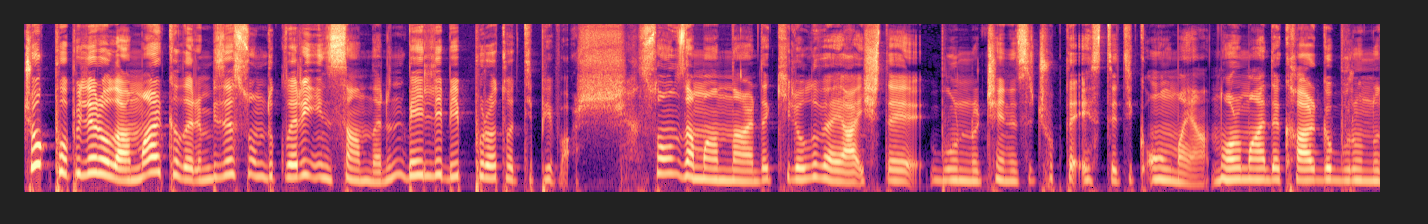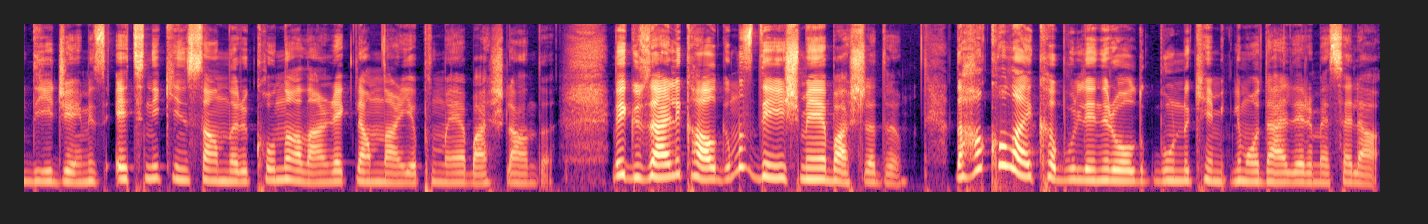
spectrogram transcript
Çok popüler olan markaların bize sundukları insanların belli bir prototipi var. Son zamanlarda kilolu veya işte burnu çenesi çok da estetik olmayan, normalde karga burunlu diyeceğimiz etnik insanları konu alan reklamlar yapılmaya başlandı. Ve güzellik algımız değişmeye başladı. Daha kolay kabullenir olduk burnu kemikli modelleri mesela.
